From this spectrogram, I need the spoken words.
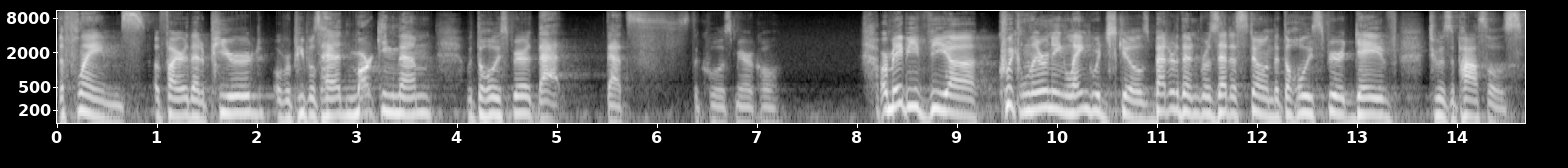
the flames of fire that appeared over people's head, marking them with the Holy Spirit. That, that's the coolest miracle. Or maybe the uh, quick learning language skills better than Rosetta Stone that the Holy Spirit gave to his apostles.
